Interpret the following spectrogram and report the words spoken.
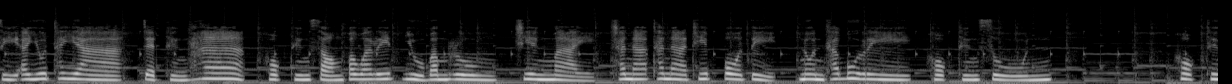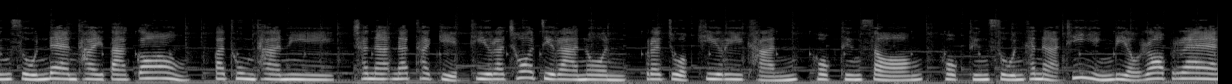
ศรีอยุธยา 7-5 6-2 ปวริศอยู่บำรุง เชียงใหม่ ชนะธนาทิพโปติ นนทบุรี 6-0 6-0 แดนไทยตาก้อง ปทุมธานี ชนะนัฐกิจ ธีรโชติจิรานนท์ประจวบคีรีขันธ์6-2 6-0 ขณะที่หญิงเดี่ยวรอบแรก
